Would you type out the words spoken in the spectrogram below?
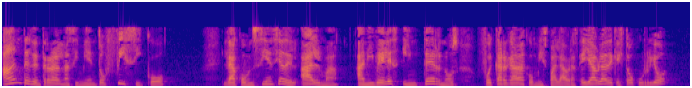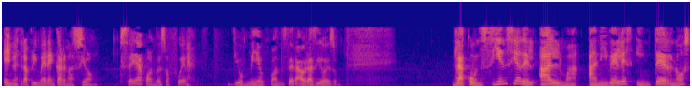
Antes de entrar al nacimiento físico, la conciencia del alma a niveles internos fue cargada con mis palabras. Ella habla de que esto ocurrió en nuestra primera encarnación, sea cuando eso fuera. Dios mío, ¿cuándo será? Habrá sido eso la conciencia del alma a niveles internos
